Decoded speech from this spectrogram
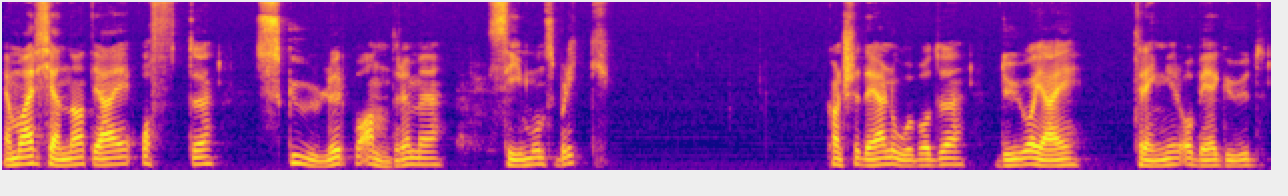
Jeg må erkjenne at jeg ofte skuler på andre med Simons blikk. Kanskje det er noe både du og jeg trenger å be Gud om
